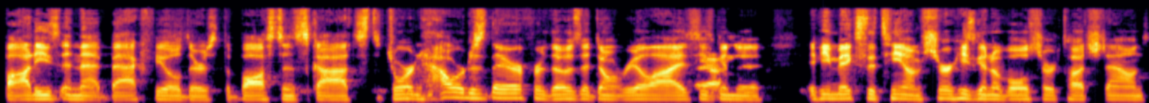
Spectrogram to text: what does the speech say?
bodies in that backfield. There's the Boston Scotts. The Jordan Howard is there for those that don't realize he's yeah. gonna if he makes the team, I'm sure he's gonna vulture touchdowns.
